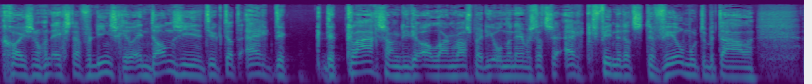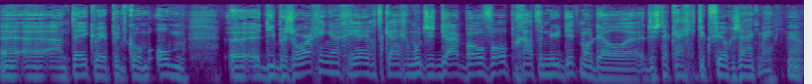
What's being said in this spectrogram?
gooien ze nog een extra verdienschil. En dan zie je natuurlijk dat eigenlijk de, de klaagzang die er al lang was bij die ondernemers. dat ze eigenlijk vinden dat ze te veel moeten betalen eh, eh, aan takeaway.com. om eh, die bezorgingen geregeld te krijgen. Moeten ze daarbovenop gaat er nu dit model. dus daar krijg je natuurlijk veel gezeik mee. Ja.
